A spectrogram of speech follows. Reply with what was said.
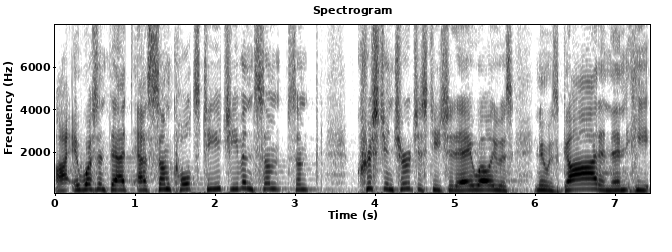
Uh, it wasn't that, as some cults teach, even some, some Christian churches teach today, well, he was, you know, was God, and then he,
